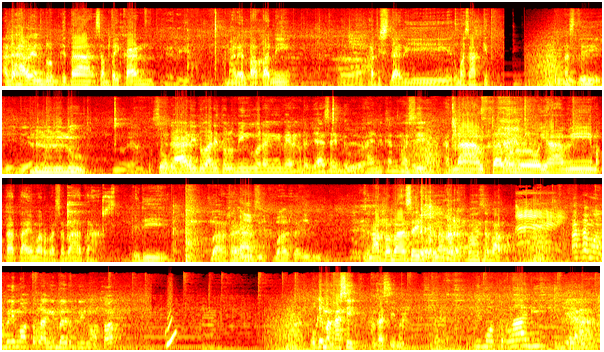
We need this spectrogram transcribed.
Ada hal yang belum kita sampaikan. Jadi kemarin Papa nih eh, habis dari rumah sakit. Pasti Iya. dulu dulu. Iya. Sehari dua hari tulu minggu orang ini bereng udah biasa itu. Iya. Nah ini kan masih karena uta buru ihami maka timer bahasa bata. Jadi bahasa ibu, bahasa ibu. kenapa bahasa itu? Kenapa bahasa bapak? Masa mau beli motor lagi baru beli motor? Oke makasih, makasih mah. Beli motor lagi. Iya.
